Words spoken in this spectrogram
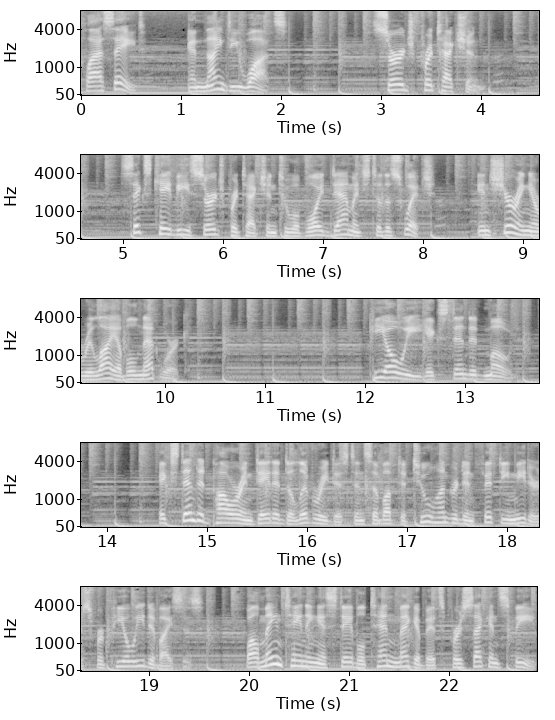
Class 8, and 90 watts. Surge protection. 6 kV surge protection to avoid damage to the switch, ensuring a reliable network. PoE Extended Mode. Extended power and data delivery distance of up to 250 meters for PoE devices, while maintaining a stable 10 megabits per second speed.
